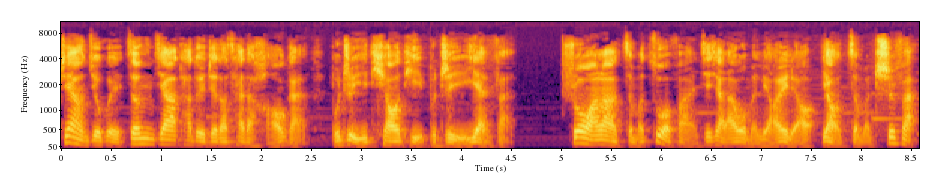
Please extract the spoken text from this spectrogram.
这样就会增加他对这道菜的好感，不至于挑剔，不至于厌烦。说完了怎么做饭，接下来我们聊一聊要怎么吃饭。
